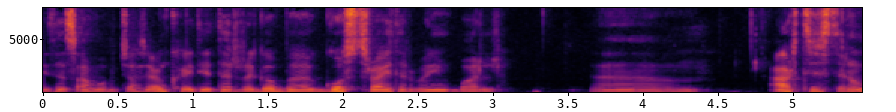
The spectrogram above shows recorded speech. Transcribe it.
የተጻፈው ብቻ ሳይሆን create የተደረገው በ Ghostwriter በሚባል አርቲስት ነው።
